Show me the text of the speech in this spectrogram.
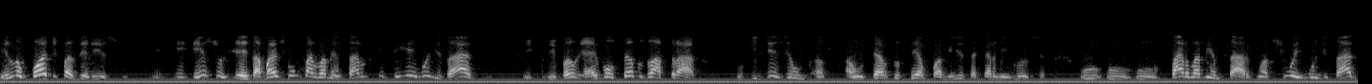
Ele não pode fazer isso. Isso, ainda mais com um parlamentar que tem a imunidade. E, e bom, aí voltamos lá atrás. O que disse um, há um certo tempo a ministra Carmen Lúcia, o, o, o parlamentar com a sua imunidade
